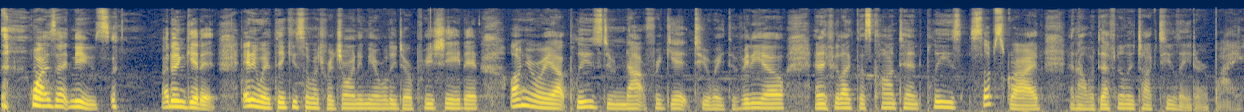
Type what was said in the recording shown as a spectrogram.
why is that news? I didn't get it. Anyway, thank you so much for joining me. I really do appreciate it. On your way out, please do not forget to rate the video. And if you like this content, please subscribe. And I will definitely talk to you later. Bye.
